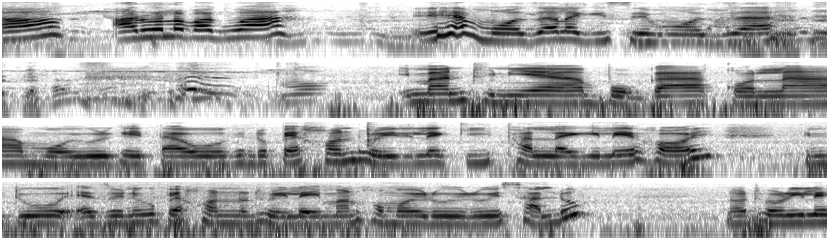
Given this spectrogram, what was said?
অঁ আৰু অলপ আগুৱা। এ মজা লাগিছে মজা। ইমান ধুনীয়া বগা কলা ময়ূৰ কেইটাও কিন্তু পেখন ধৰি দিলে কি ভাল লাগিলে হয়। কিন্তু এজনীও পেখন নধৰিলে ইমান সময় ৰৈ ৰৈ চালোঁ। নধৰিলে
